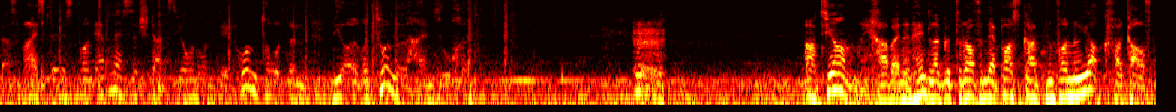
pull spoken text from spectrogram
Das meiste ist von der Messestation und den Untoten, die eure Tunnel heimsuchen. Artyom, ich habe einen Händler getroffen, der Postkarten von New York verkauft.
